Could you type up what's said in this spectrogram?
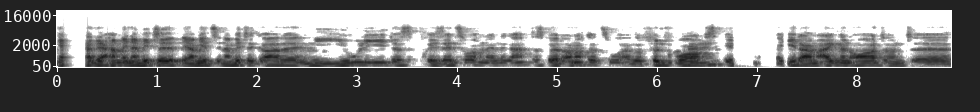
Ja, wir haben in der Mitte, wir haben jetzt in der Mitte gerade im Juli das Präsenzwochenende gehabt. Das gehört auch noch dazu. Also fünf okay. Walks, in, jeder am eigenen Ort und äh,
